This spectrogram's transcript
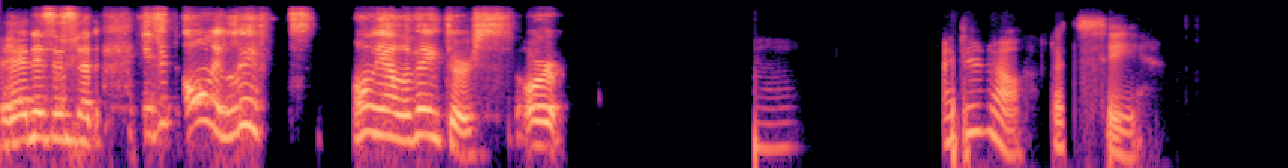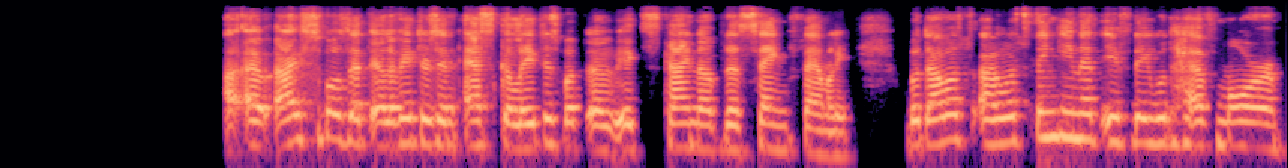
Genesis said, is it only lifts, only elevators, or I don't know. Let's see. I, I I suppose that elevators and escalators, but uh, it's kind of the same family. But I was I was thinking that if they would have more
